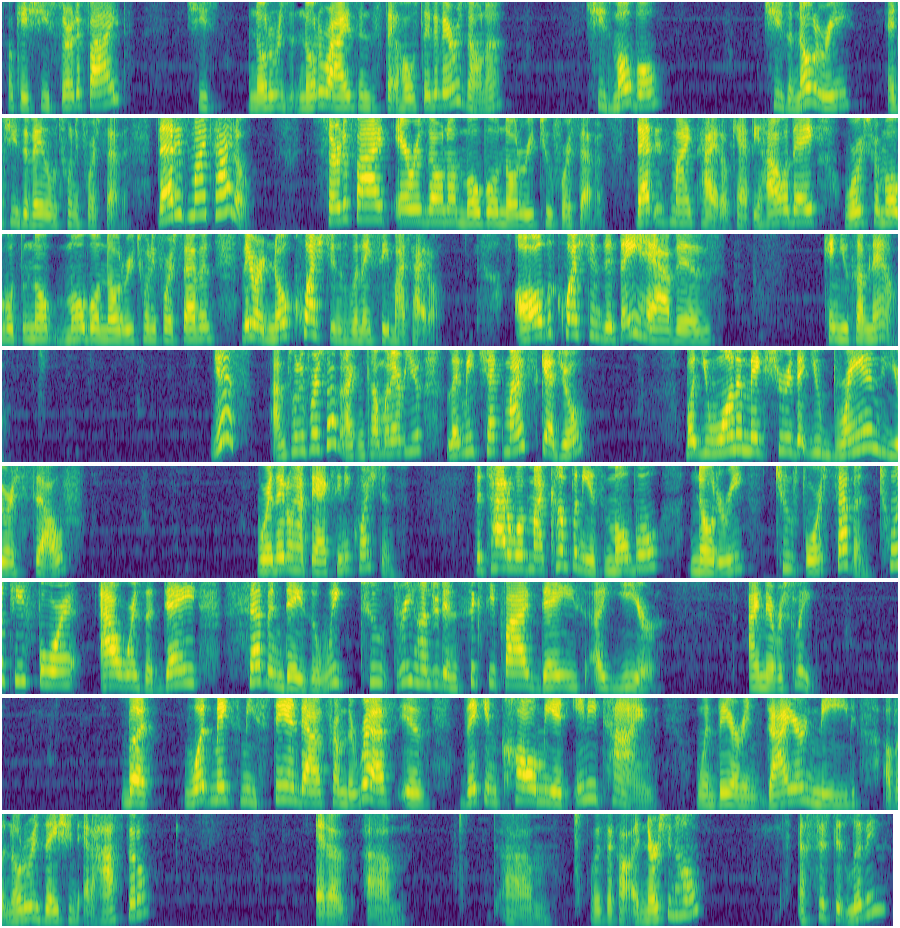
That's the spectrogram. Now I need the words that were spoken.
Okay, she's certified. She's notarized in the state, whole state of Arizona. She's mobile. She's a notary and she's available 24 7. That is my title Certified Arizona Mobile Notary 247. That is my title. Kathy Holiday works for Mobile, no, Mobile Notary 24 7. There are no questions when they see my title. All the questions that they have is can you come now? Yes, I'm 24 7. I can come whenever you let me check my schedule. But you want to make sure that you brand yourself where they don't have to ask any questions. The title of my company is Mobile Notary 247. 24 hours a day, 7 days a week, two, 365 days a year. I never sleep. But what makes me stand out from the rest is they can call me at any time when they are in dire need of a notarization at a hospital, at a um, um, what is that called? A nursing home, assisted living,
